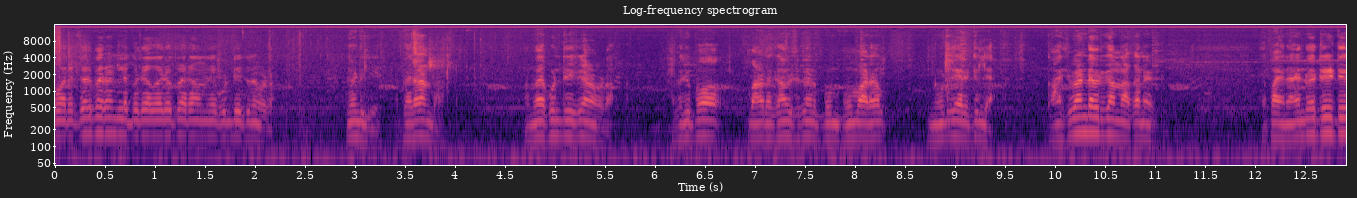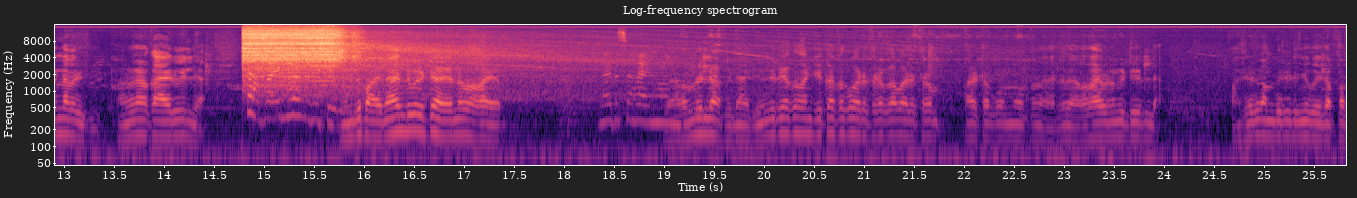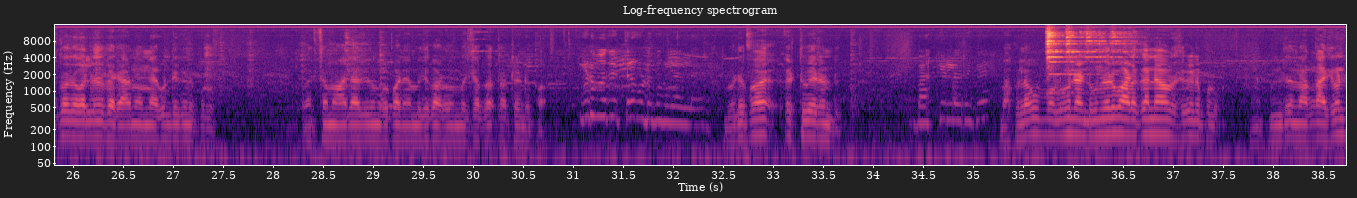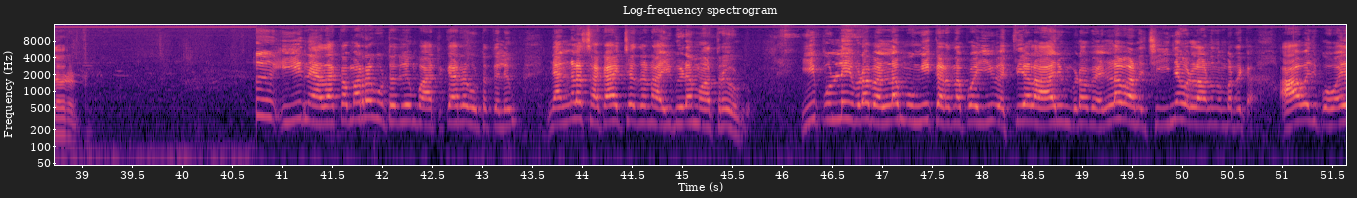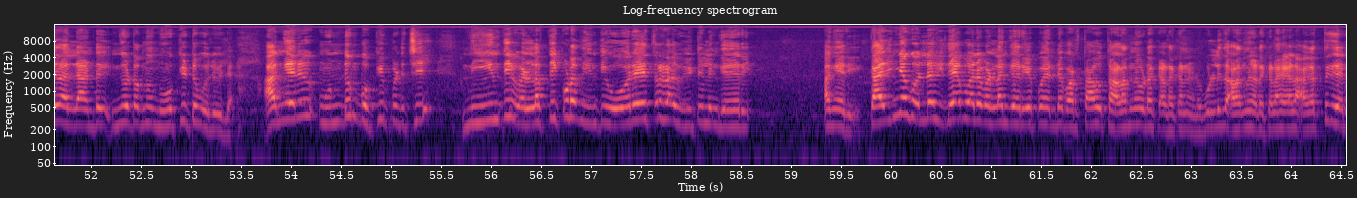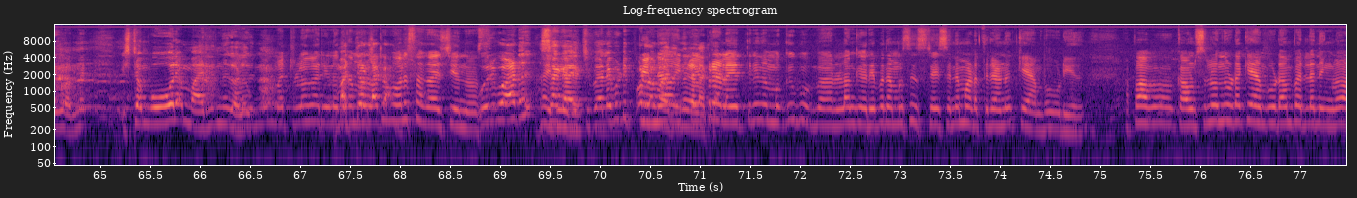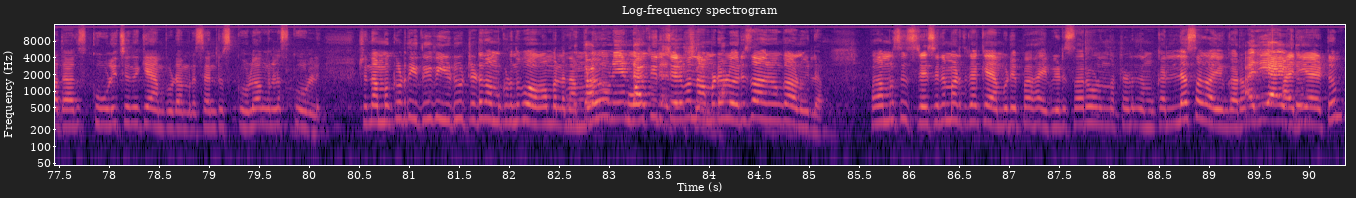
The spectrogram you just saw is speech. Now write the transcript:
ഓരോരുത്തർ ഇപ്പോൾ ഓരോ ഇവിടെ. കണ്ടില്ലേ? ഇവിടെ. അവരിപ്പോൾ വാടക ആവശ്യമാണ് ഇപ്പം ഇപ്പം വാടക ഇങ്ങോട്ട് കയറിയിട്ടില്ല. കാശ് വേണ്ട അവർക്ക് നന്നാക്കാനായിട്ട്. പതിനായിരം രൂപ കിട്ടിയിട്ടുണ്ട് അവർക്ക് അവർക്ക് കാര്യമില്ല എനിക്ക് പതിനായിരം രൂപ കിട്ടി അതിന് സഹായം. വേറെ സഹായങ്ങൾ വേറെ ഒന്നുമില്ല പിന്നെ അരിയും കിട്ടിയൊക്കെ സഞ്ചിക്കത്തൊക്കെ ഓരോരുത്തരൊക്കെ ഓരോരുത്തരം ആയിട്ടൊക്കെ ഒന്ന് നോക്കുന്നത് അതിന് വേറെ സഹായമൊന്നും കിട്ടിയിട്ടില്ല. അതിലൊരു കമ്പനി ഇടിഞ്ഞ് പോയി. അപ്പുറത്തെ അതുപോലെ പെരാൻ നന്നായിക്കൊണ്ടിരിക്കുന്നു ഇപ്പോഴും. ഒരുത്ത മാലാതി നമുക്ക് പണിയാൻ വെച്ച് കടവും വെച്ചൊക്കെ തട്ടുണ്ട് ഇപ്പം. ഇവിടെ മൊത്തം എത്ര കുടുംബങ്ങളല്ലേ? ഇവിടെ ഇപ്പോൾ എട്ട് പേരുണ്ട്. ബാക്കിയുള്ളവർക്ക് ബാക്കിയുള്ള മുഴുവൻ രണ്ട് മൂന്ന് പേര് വാടക തന്നെ ആവശ്യമാണ് ഇപ്പോഴും. വീട് കാശ് കൊണ്ടവരുണ്ട്. ഈ നേതാക്കന്മാരുടെ കൂട്ടത്തിലും പാർട്ടിക്കാരുടെ കൂട്ടത്തിലും ഞങ്ങളെ സഹായിച്ചതാണ് ഐബിടെ മാത്രമേ ഉള്ളൂ. ഈ പുള്ളി ഇവിടെ വെള്ളം മുങ്ങിക്കിടന്നപ്പോൾ ഈ വ്യക്തികൾ ആരും ഇവിടെ വെള്ളമാണ് ചീഞ്ഞ വെള്ളമാണെന്നും പറഞ്ഞ ആ വഴി പോയതല്ലാണ്ട് ഇങ്ങോട്ടൊന്നും നോക്കിയിട്ട് പോലുമില്ല. അങ്ങനെ മുണ്ടും പൊക്കി പിടിച്ച് നീന്തി വെള്ളത്തിൽ കൂടെ നീന്തി ഓരോരുത്തരുടെ വീട്ടിലും കയറി അങ്ങേരി. കഴിഞ്ഞ കൊല്ലം ഇതേപോലെ വെള്ളം കയറിയപ്പോൾ എന്റെ ഭർത്താവ് തളർന്നിവിടെ കിടക്കണാണ് പുള്ളി തളർന്ന് കിടക്കണ അയാൾ അകത്ത് കയറി വന്ന് ഇഷ്ടംപോലെ മരുന്നുകളും മറ്റുള്ള ഒരുപാട് സഹായിച്ചു. വിലപിടിപ്പുള്ള പ്രളയത്തിന് നമുക്ക് വെള്ളം കയറിയപ്പോൾ നമ്മൾ സിസ്റ്റേഴ്സിന്റെ മഠത്തിലാണ് ക്യാമ്പ് കൂടിയത്. അപ്പോൾ കൗൺസിലൊന്നും ഇവിടെ ക്യാമ്പ് വിടാൻ പറ്റില്ല. നിങ്ങൾ അതായത് സ്കൂളിൽ ചെന്ന് ക്യാമ്പ് വിടാൻ പറ്റില്ല സെൻട്രൽ സ്കൂളും അങ്ങനെയുള്ള സ്കൂളിൽ പക്ഷെ നമുക്കിവിടെ ഇത് വീട് വിട്ടിട്ട് നമുക്കിവിടുന്ന് പോകാൻ പറ്റില്ല. നമ്മൾ തിരിച്ചു വരുമ്പോൾ നമ്മുടെ ഉള്ള ഒരു സാധനവും കാണൂല. അപ്പോൾ നമ്മൾ സിസ്റ്റേഴ്സിന്റെ മഠത്തിലെ ക്യാമ്പ് ഇപ്പോൾ ഹൈബീഡ് സാർ കൊണ്ടിട്ടാണ് നമുക്ക് എല്ലാ സഹായവും കാരണം അരിയായിട്ടും. അരിയായിട്ടും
